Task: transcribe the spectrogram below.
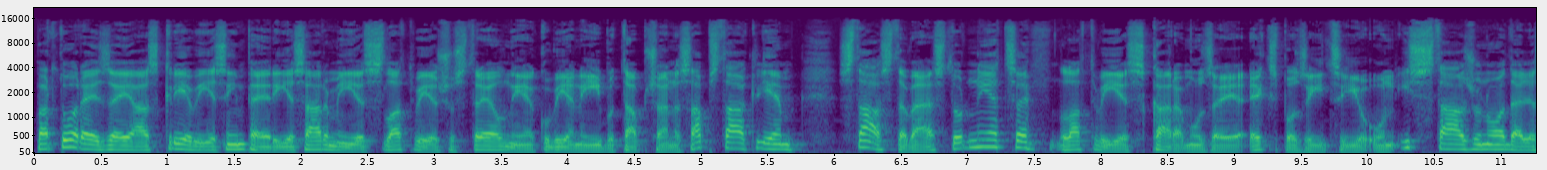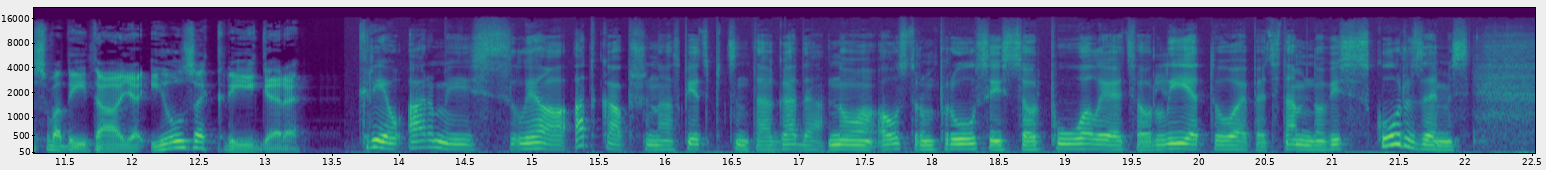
Par toreizējās Krievijas impērijas armijas latviešu strēlnieku vienību tapšanas apstākļiem stāsta vēsturniece Latvijas kara muzeja ekspozīciju un izstāžu nodaļas vadītāja Ilze Krīgere. Krievu armijas lielā atkāpšanās 15. gadā no Austrumu Prūsijas caur Polijai, caur Lietuvai, pēc tam no visas kurzemes,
